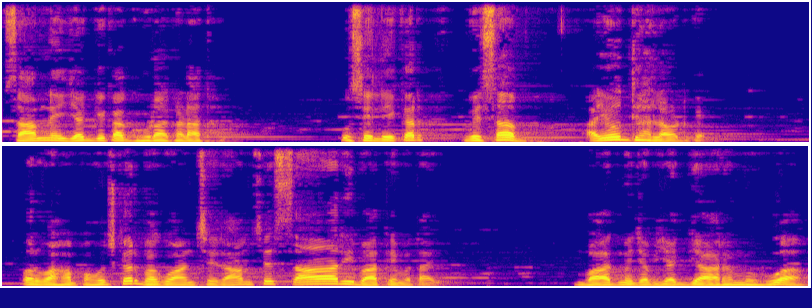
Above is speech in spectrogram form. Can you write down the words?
सामने यज्ञ का घोड़ा खड़ा था। उसे लेकर वे सब अयोध्या लौट गए और वहाँ पहुंचकर भगवान श्री राम से सारी बातें बताई। बाद में जब यज्ञ आरंभ हुआ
